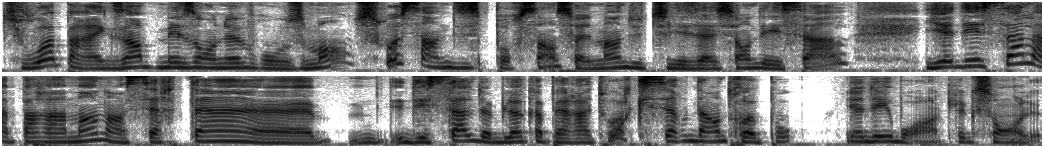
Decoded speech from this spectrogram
tu vois, par exemple, Maisonneuve-Rosemont, 70 seulement d'utilisation des salles. Il y a des salles apparemment dans certains, euh, des salles de blocs opératoires qui servent d'entrepôt. Il y a des boîtes là, qui sont là.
